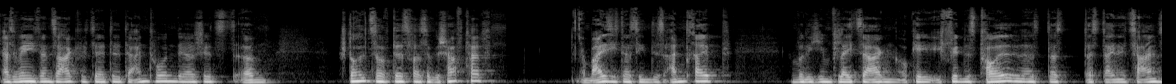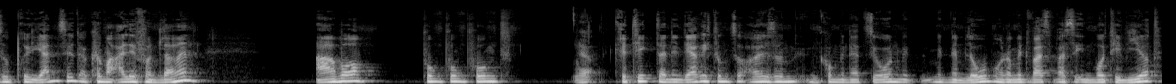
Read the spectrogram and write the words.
Also wenn ich dann sage, der, der, der Anton, der ist jetzt ähm, stolz auf das, was er geschafft hat, dann weiß ich, dass ihn das antreibt, dann würde ich ihm vielleicht sagen, okay, ich finde es toll, dass, dass, dass deine Zahlen so brillant sind, da können wir alle von lernen, aber Punkt, Punkt, Punkt, Ja. Kritik dann in der Richtung zu äußern, in Kombination mit, mit einem Loben oder mit was, was ihn motiviert,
